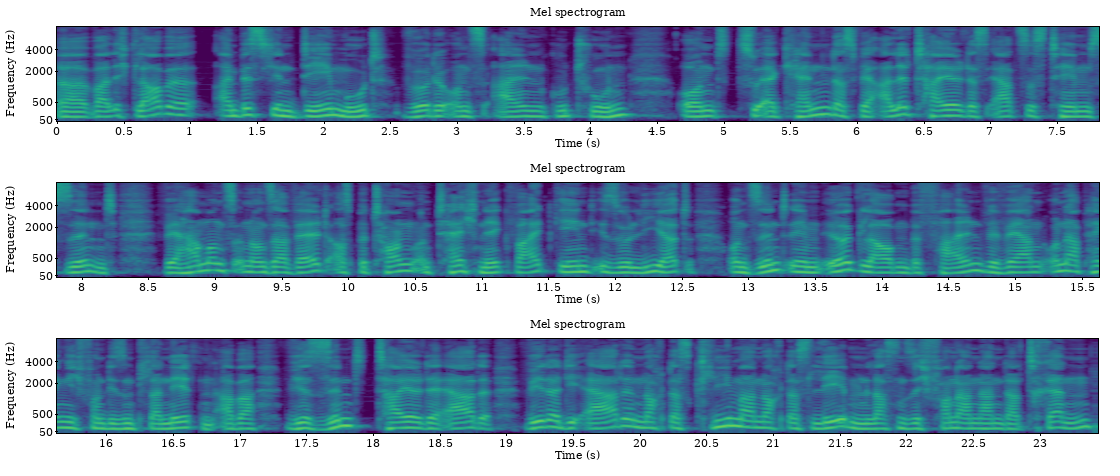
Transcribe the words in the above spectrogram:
äh, weil ich glaube, ein bisschen Demut würde uns allen gut tun und zu erkennen, dass wir alle Teil des Erdsystems sind. Wir haben uns in unserer Welt aus Beton und Technik weitgehend isoliert und sind im Irrglauben befallen, wir wären unabhängig von diesem Planeten, aber wir sind Teil der Erde. Weder die Erde noch das Klima noch das Leben lassen sich voneinander trennen.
